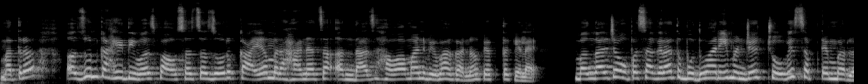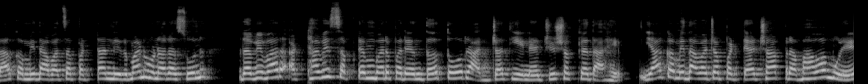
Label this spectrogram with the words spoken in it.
मात्र अजून काही दिवस पावसाचा जोर कायम राहण्याचा अंदाज हवामान विभागानं व्यक्त केलाय. बंगालच्या उपसागरात बुधवारी म्हणजे चोवीस सप्टेंबरला कमी दाबाचा पट्टा निर्माण होणार असून रविवार अठ्ठावीस सप्टेंबर पर्यंत तो राज्यात येण्याची शक्यता आहे. या कमी दाबाच्या पट्ट्याच्या प्रभावामुळे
